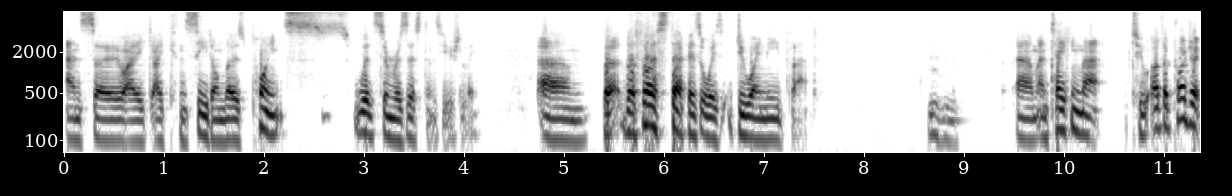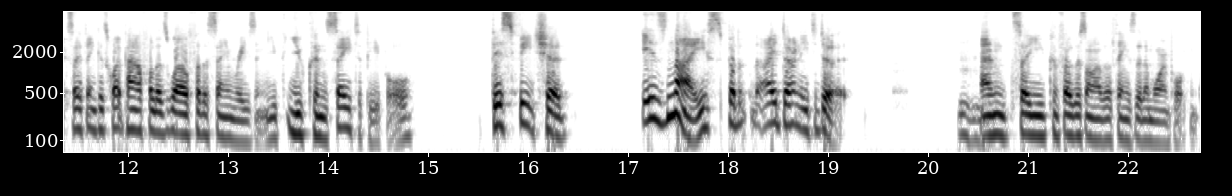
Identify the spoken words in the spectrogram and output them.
and so I, I, concede on those points with some resistance usually. Um, but the first step is always, do I need that? Mm-hmm. Um, and taking that to other projects, I think, is quite powerful as well for the same reason. You you can say to people, "This feature is nice, but I don't need to do it," mm-hmm. and so you can focus on other things that are more important.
